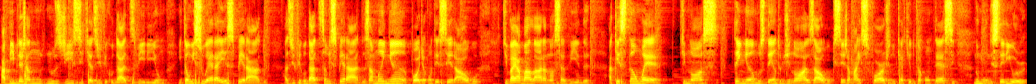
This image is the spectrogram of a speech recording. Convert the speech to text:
A Bíblia já nos disse que as dificuldades viriam, então isso era esperado. As dificuldades são esperadas. Amanhã pode acontecer algo que vai abalar a nossa vida. A questão é que nós tenhamos dentro de nós algo que seja mais forte do que aquilo que acontece no mundo exterior.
